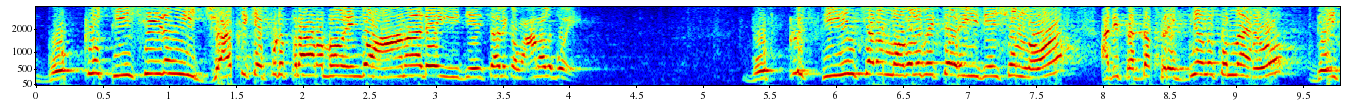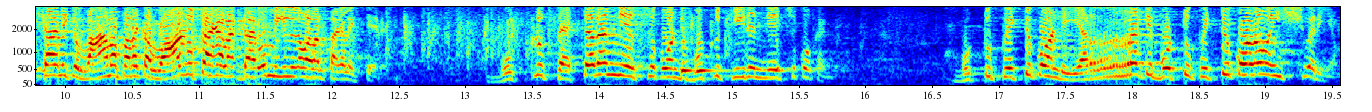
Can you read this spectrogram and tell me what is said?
బొట్లు తీసేయడం ఈ జాతికి ఎప్పుడు ప్రారంభమైందో ఆనాడే ఈ దేశానికి వానలు పోయాయి. బొట్లు తీయించడం మొదలు పెట్టారు ఈ దేశంలో. అది పెద్ద ప్రజ్ఞ అనుకున్నారు. దేశానికి వాన పడక వాళ్ళు తగలడ్డారు మిగిలిన వాళ్ళని తగలెట్టారు. బొట్లు పెట్టడం నేర్చుకోండి బొట్లు తీయడం నేర్చుకోకండి. బొట్టు పెట్టుకోండి ఎర్రటి బొట్టు పెట్టుకోవడం ఐశ్వర్యం.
